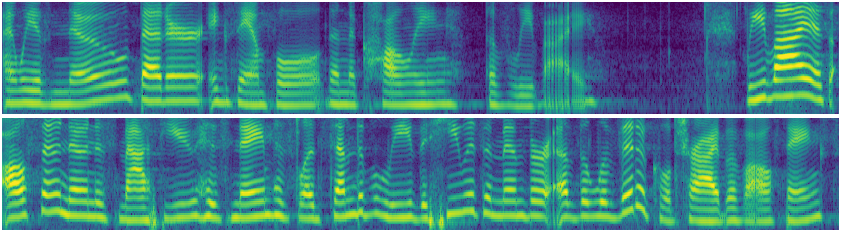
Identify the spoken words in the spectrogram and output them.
And we have no better example than the calling of Levi. Levi is also known as Matthew. His name has led some to believe that he was a member of the Levitical tribe of all things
